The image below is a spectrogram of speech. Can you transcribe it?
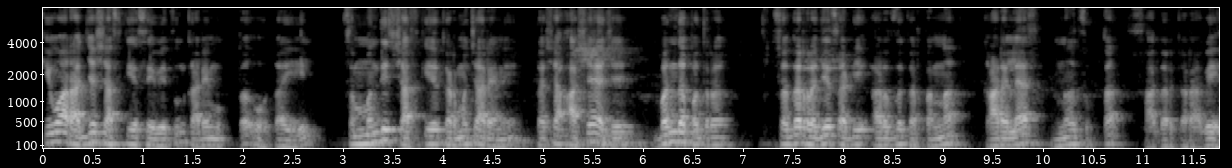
किंवा राज्य शासकीय सेवेतून कार्यमुक्त होता येईल. संबंधित शासकीय कर्मचाऱ्याने तशा आशयाचे बंधपत्र सदर रजेसाठी अर्ज करताना कार्यालयास न चुकता सादर करावे.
